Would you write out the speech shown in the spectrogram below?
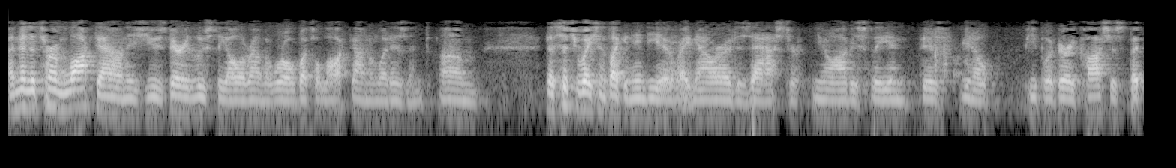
And then the term lockdown is used very loosely all around the world, what's a lockdown and what isn't. Um, the situations like in India right now are a disaster, you know, obviously, and there's you know, people are very cautious. But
